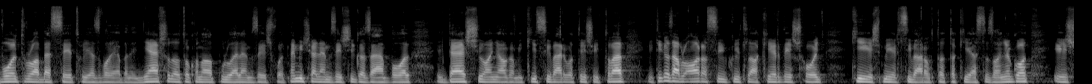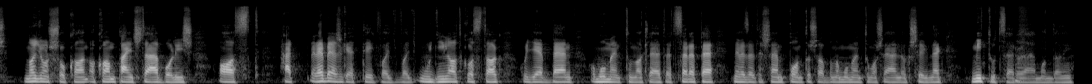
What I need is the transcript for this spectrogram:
Volt róla beszéd, hogy ez valójában egy nyers adatokon alapuló elemzés volt, nem is elemzés igazából, egy belső anyag, ami kiszivárgott, és így tovább. Itt igazából arra szűkült le a kérdés, hogy ki és miért szivárogtatta ki ezt az anyagot, és nagyon sokan a kampánystából is azt hát rebesgették, vagy, vagy úgy nyilatkoztak, hogy ebben a Momentumnak lehetett szerepe, nevezetesen pontosabban a Momentumos elnökségnek. Mit tudsz erről elmondani?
